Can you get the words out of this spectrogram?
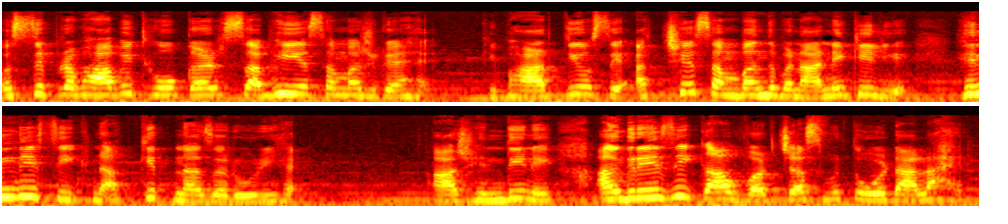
उससे प्रभावित होकर सभी ये समझ गए हैं कि भारतीयों से अच्छे संबंध बनाने के लिए हिंदी सीखना कितना ज़रूरी है। आज हिंदी ने अंग्रेज़ी का वर्चस्व तोड़ डाला है।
